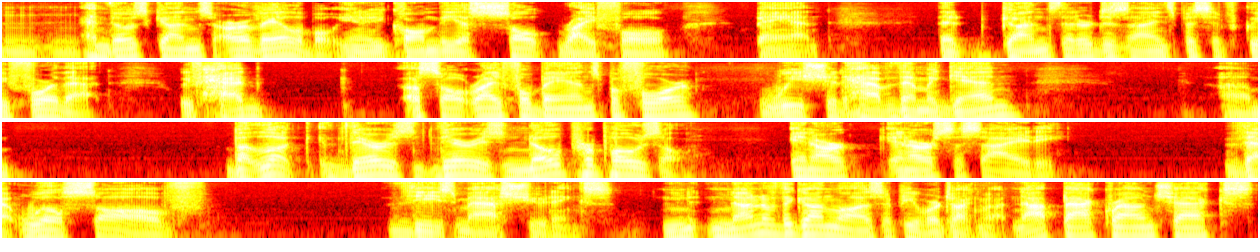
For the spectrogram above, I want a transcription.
Mhm. And those guns are available. You know, you call them the assault rifle ban, that guns that are designed specifically for that. We've had assault rifle bans before. We should have them again. Um, but look, there is there is no proposal in our in our society that will solve these mass shootings. N- none of the gun laws that people are talking about, not background checks,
